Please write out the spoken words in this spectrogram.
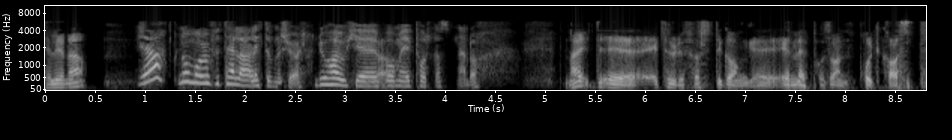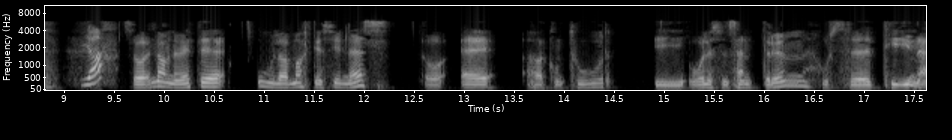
Helena. Ja, nå må du fortelle litt om deg sjøl. Du har jo ikke ja. vært med i podkasten ennå. Nei, er, jeg tror det er første gang jeg er med på sånn podkast. Ja. Så navnet mitt er Olav Martin Synnes, og jeg har kontor i Ålesund sentrum hos eh, Tine.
